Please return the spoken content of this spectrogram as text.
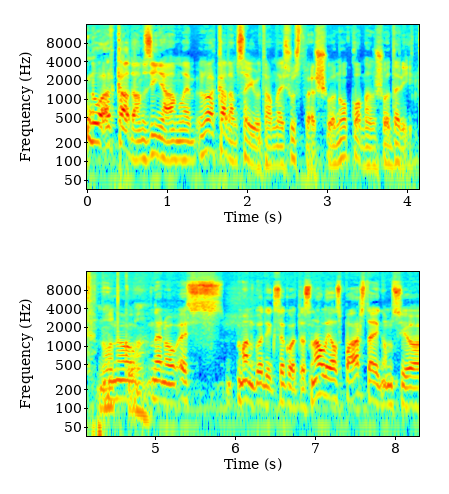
Nu, ar kādām ziņām, lai, nu, ar kādām sajūtām, lai es uztveru šo, no ko man šo darīt? No, nu, ko? ne, nu, es, man, godīgi sakot, tas nav liels pārsteigums, jo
